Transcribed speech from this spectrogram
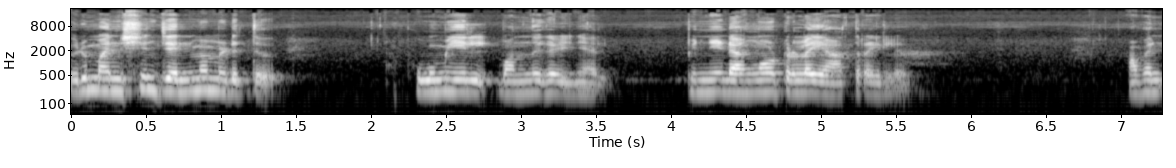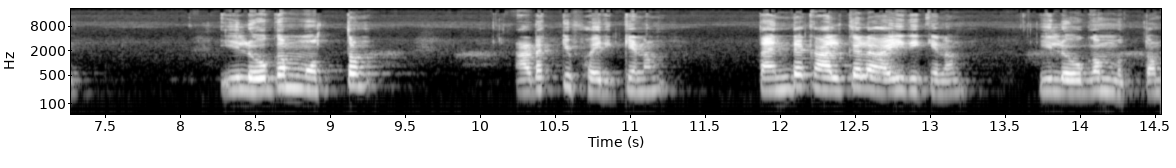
ഒരു മനുഷ്യൻ ജന്മമെടുത്ത് ഭൂമിയിൽ വന്നു കഴിഞ്ഞാൽ പിന്നീട് അങ്ങോട്ടുള്ള യാത്രയിൽ അവൻ ഈ ലോകം മൊത്തം അടക്കി ഭരിക്കണം തന്റെ കാൽക്കലായിരിക്കണം ഈ ലോകം മൊത്തം.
